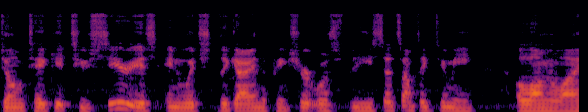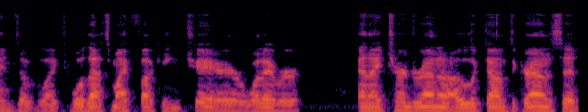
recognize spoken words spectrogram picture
don't take it too serious. In which the guy in the pink shirt was, he said something to me along the lines of, like, well, that's my fucking chair or whatever and I turned around and I looked down at the ground and said,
